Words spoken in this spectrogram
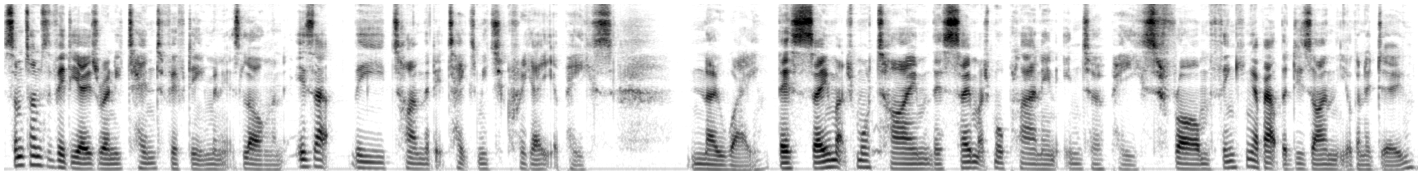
sometimes the videos are only 10 to 15 minutes long, and is that the time that it takes me to create a piece? No way. There's so much more time, there's so much more planning into a piece from thinking about the design that you're going to do,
